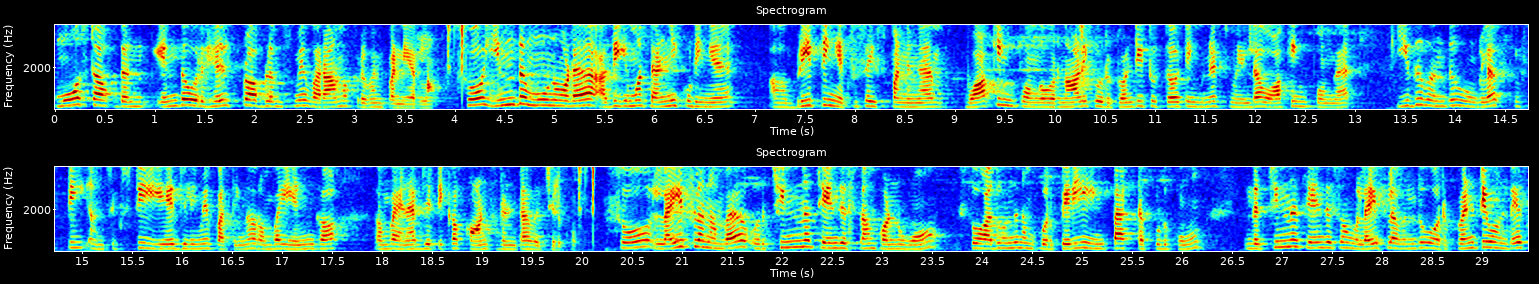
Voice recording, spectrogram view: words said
மோஸ்ட் ஆஃப் த எந்த ஒரு ஹெல்த் ப்ராப்ளம்ஸுமே வராமல் ப்ரிவென்ட் பண்ணிடலாம் ஸோ இந்த மூணோட அதிகமாக தண்ணி குடிங்க ப்ரீத்திங் எக்ஸசைஸ் பண்ணுங்கள் வாக்கிங் போங்க ஒரு நாளைக்கு ஒரு டுவெண்ட்டி டு தேர்ட்டி மினிட்ஸ் மெயில்டாக வாக்கிங் போங்க. இது வந்து உங்களை ஃபிஃப்டி அண்ட் சிக்ஸ்டி ஏஜ்லேயுமே பார்த்தீங்கன்னா ரொம்ப யங்காக ரொம்ப எனர்ஜெட்டிக்காக கான்ஃபிடெண்ட்டாக வச்சுருக்கும். ஸோ லைஃப்பில் நம்ம ஒரு சின்ன சேஞ்சஸ் தான் பண்ணுவோம். ஸோ அது வந்து நமக்கு ஒரு பெரிய இம்பேக்டை கொடுக்கும். இந்த சின்ன சேஞ்சஸும் உங்கள் லைஃப்பில் வந்து ஒரு டுவெண்ட்டி ஒன் டேஸ்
